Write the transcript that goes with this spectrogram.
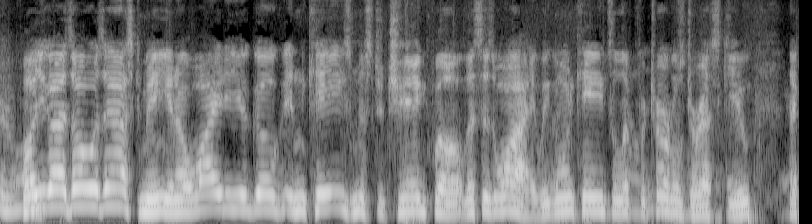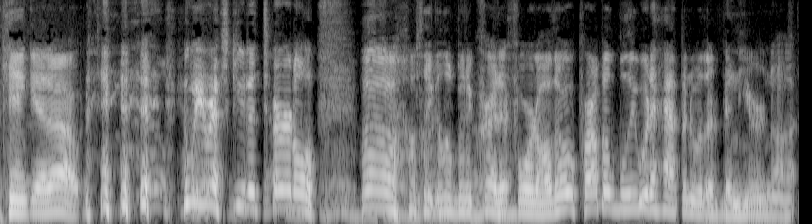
Well, you guys always ask me, you know, why do you go in caves, Mr. Chigg? Well, this is why. We go in caves to look for turtles to rescue that can't get out. we rescued a turtle. Oh, I'll take a little bit of credit for it, although it probably would have happened whether I'd been here or not.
